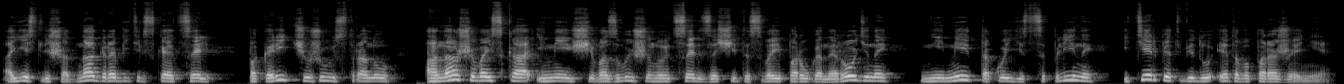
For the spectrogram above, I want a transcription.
а есть лишь одна грабительская цель – покорить чужую страну, а наши войска, имеющие возвышенную цель защиты своей поруганной родины, не имеют такой дисциплины и терпят ввиду этого поражения.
